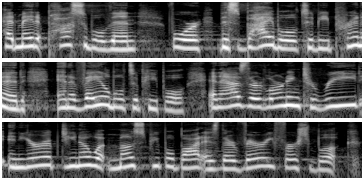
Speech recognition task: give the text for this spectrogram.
had made it possible then for this Bible to be printed and available to people. And as they're learning to read in Europe, do you know what most people bought as their very first book?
